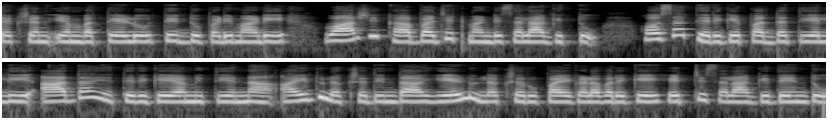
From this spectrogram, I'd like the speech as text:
ಸೆಕ್ಷನ್ ಎಂಬತ್ತೇಳು ತಿದ್ದುಪಡಿ ಮಾಡಿ ವಾರ್ಷಿಕ ಬಜೆಟ್ ಮಂಡಿಸಲಾಗಿತ್ತು. ಹೊಸ ತೆರಿಗೆ ಪದ್ಧತಿಯಲ್ಲಿ ಆದಾಯ ತೆರಿಗೆಯ ಮಿತಿಯನ್ನು ಐದು ಲಕ್ಷದಿಂದ ಏಳು ಲಕ್ಷ ರೂಪಾಯಿಗಳವರೆಗೆ ಹೆಚ್ಚಿಸಲಾಗಿದೆ ಎಂದು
